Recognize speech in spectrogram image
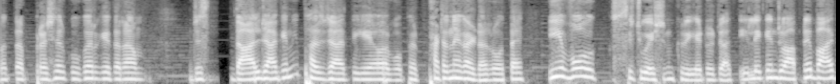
मतलब प्रेशर कुकर की तरह जिस दाल जाके नहीं फंस जाती है और वो फिर फटने का डर होता है ये वो सिचुएशन क्रिएट हो जाती है। लेकिन जो आपने बात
